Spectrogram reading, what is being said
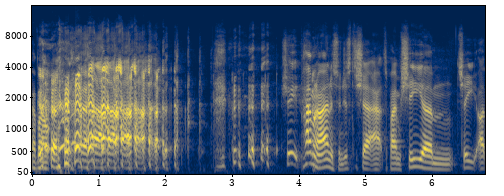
about? She, Pamela Anderson, just to shout out to Pam. She, um, she. I,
